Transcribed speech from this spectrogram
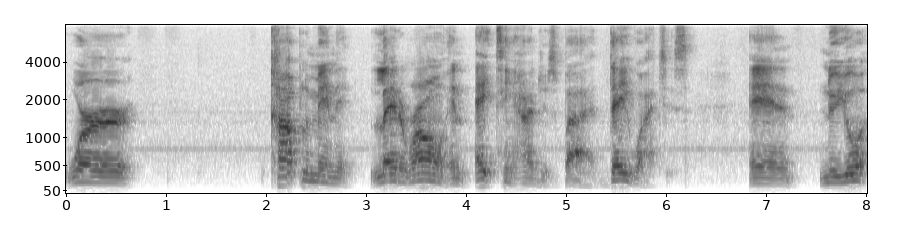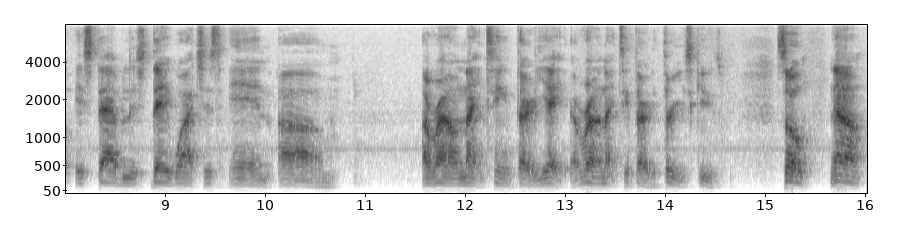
were complemented later on in 1800s by day watches. And New York established day watches in um, around 1938, around 1933, excuse me. So now,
